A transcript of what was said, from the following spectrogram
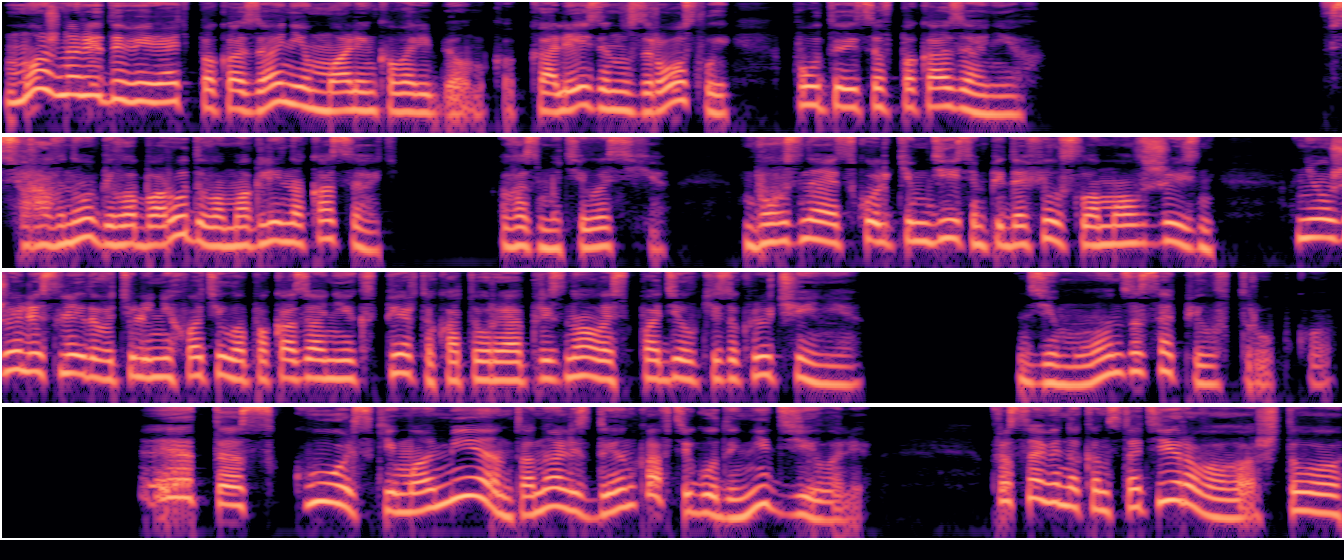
Можно ли доверять показаниям маленького ребенка? Колезин взрослый путается в показаниях. Все равно Белобородова могли наказать. — возмутилась я. «Бог знает, скольким детям педофил сломал жизнь. Неужели следователю не хватило показаний эксперта, которая призналась в поделке заключения?» Димон засопил в трубку. «Это скользкий момент, анализ ДНК в те годы не делали. Красавина констатировала, что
